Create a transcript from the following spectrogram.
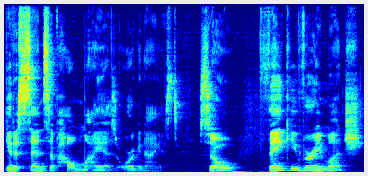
get a sense of how Maya is organized. So thank you very much.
